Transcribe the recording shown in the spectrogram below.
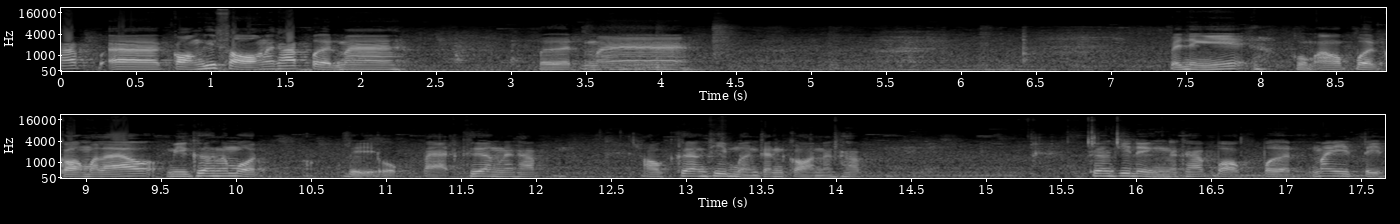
ครับอ่อกล่องที่สองนะครับ เปิดมา เปิดมา เป็นอย่างนี้ผมเอาเปิดกล่องมาแล้ว มีเครื่องทั้งหมดสี่อกแปดเครื่องนะครับ เอาเครื่องที่เหมือนกันก่อนนะครับ เครื่องที่หนึ่งนะครับ บอกเปิดไม่ติด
